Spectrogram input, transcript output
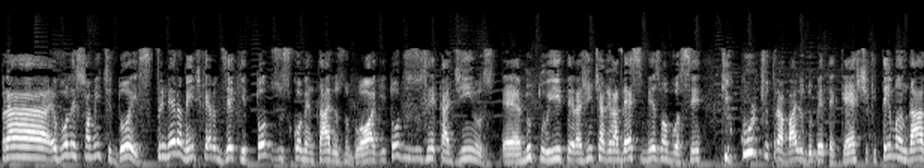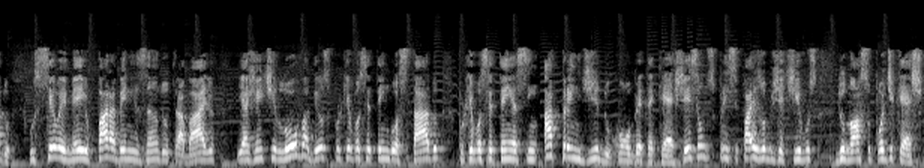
para eu vou ler somente dois. Primeiramente, quero dizer que todos os comentários no blog, todos os recadinhos é, no Twitter, a gente agradece mesmo a você que curte o trabalho do BTcast, que tem mandado o seu e-mail parabenizando o trabalho e a gente louva a Deus porque você tem gostado, porque você tem assim aprendido com o BTcast. Esse é um dos principais objetivos do nosso podcast,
